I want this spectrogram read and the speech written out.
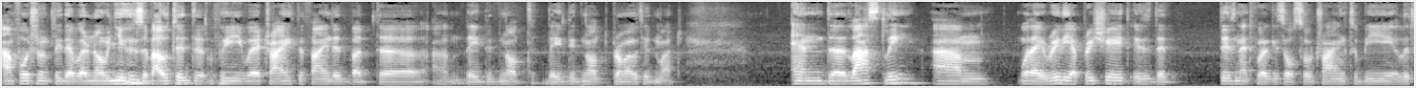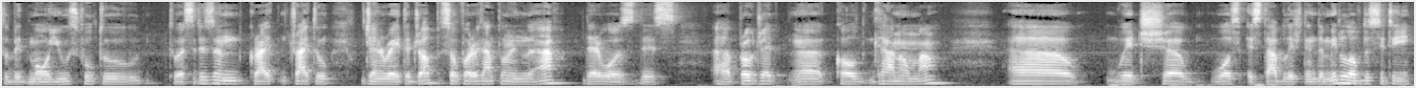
unfortunately, there were no news about it. We were trying to find it, but uh, um, they did not. They did not promote it much. And uh, lastly, um, what I really appreciate is that this network is also trying to be a little bit more useful to to a citizen. Try try to generate a job. So, for example, in Le Havre, there was this uh, project uh, called Gran en Main, uh, which uh, was established in the middle of the city,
